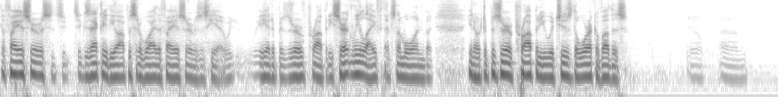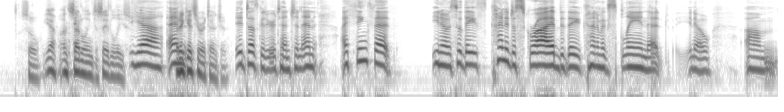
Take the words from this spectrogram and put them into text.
the fire service it's, it's exactly the opposite of why the fire service is here. We, we had to preserve property, certainly life. That's number one, but you know, to preserve property, which is the work of others. You know, um, so yeah, unsettling to say the least. Yeah, and but it gets your attention. It does get your attention, and I think that you know, so they kind of describe, they kind of explain that you know, um,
